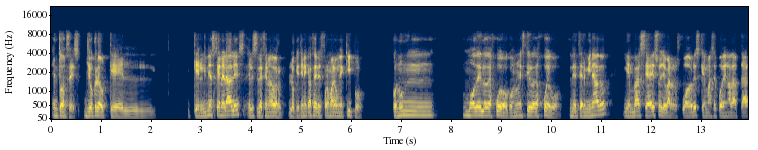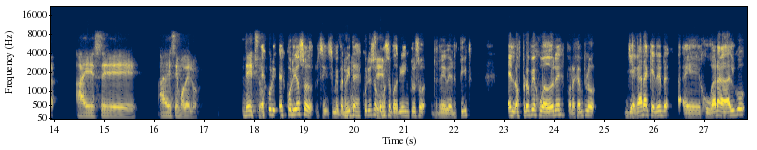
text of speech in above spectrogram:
Entonces, yo creo que, que en líneas generales el seleccionador lo que tiene que hacer es formar un equipo con un modelo de juego, con un estilo de juego determinado y en base a eso llevar a los jugadores que más se pueden adaptar a ese, a ese modelo. De hecho... Es, curioso, si, me permites, es curioso cómo se podría incluso revertir en los propios jugadores, por ejemplo, llegar a querer eh, jugar a algo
